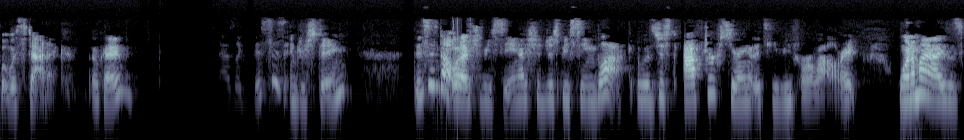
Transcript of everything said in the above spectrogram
but with static. Okay. And I was like, this is interesting this is not what I should be seeing. I should just be seeing black. It was just after staring at the TV for a while, right? One of my eyes is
